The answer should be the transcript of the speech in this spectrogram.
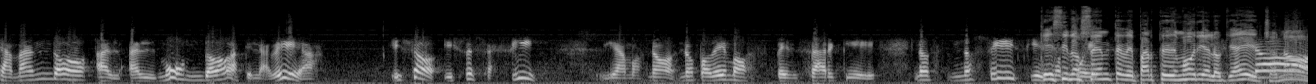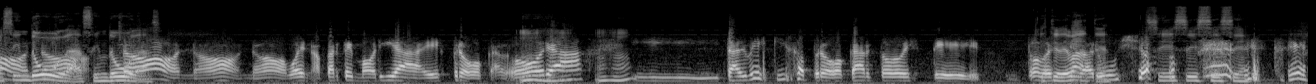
llamando al, al mundo a que la vea. Eso eso es así digamos, no, no podemos pensar que, no, no sé si... Que es inocente de parte de Moria lo que ha hecho, no, sin duda, sin duda. No, no, no, bueno, aparte Moria es provocadora y tal vez quiso provocar todo este todo este, este barullo. Sí, sí, sí, sí.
